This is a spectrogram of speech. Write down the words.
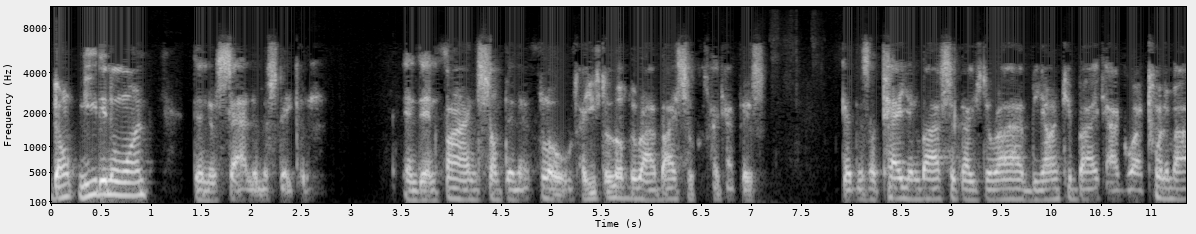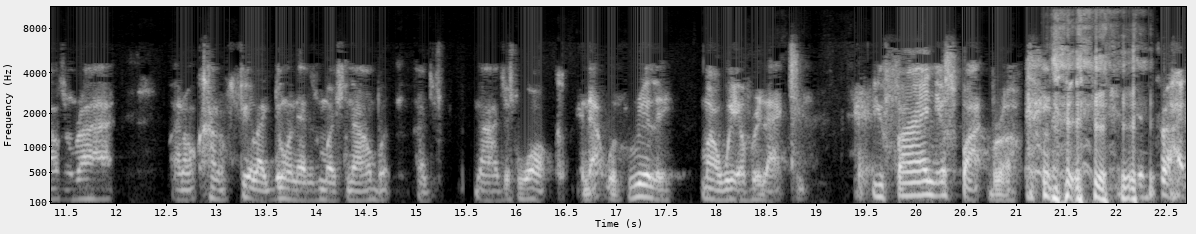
don't need anyone, then they're sadly mistaken and then find something that flows. I used to love to ride bicycles. I got this got this Italian bicycle I used to ride, Bianchi bike. I go out 20 miles and ride. I don't kind of feel like doing that as much now, but I just now I just walk, and that was really my way of relaxing. You find your spot, bro.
